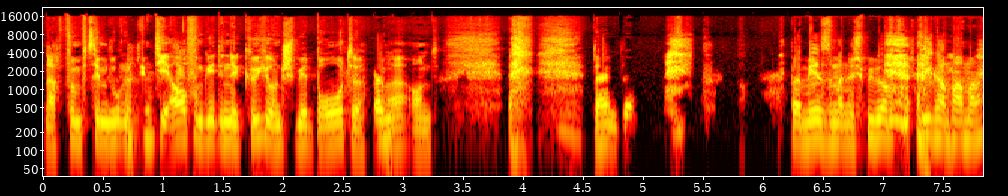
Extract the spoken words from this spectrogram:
Nach 15 Minuten steht die auf und geht in die Küche und schmiert Brote. Ne? Und dann, dann bei mir ist meine Schwiegermama,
